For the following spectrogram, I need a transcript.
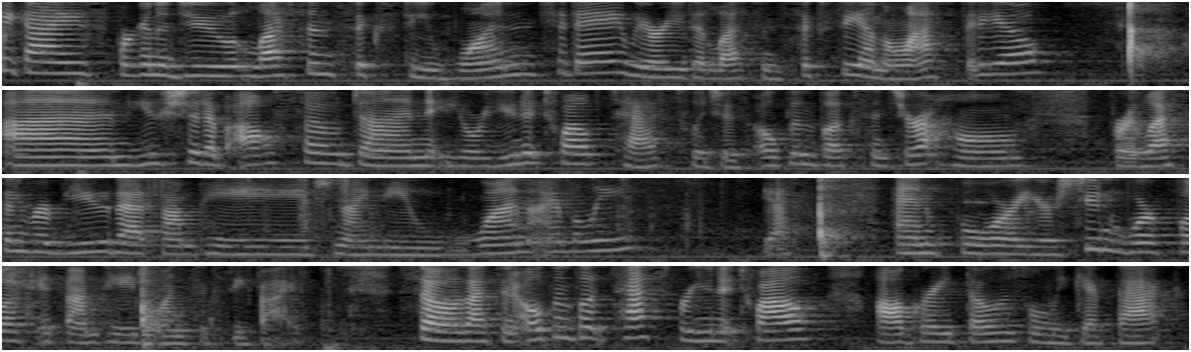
Hey guys, we're gonna do lesson 61 today. We already did lesson 60 on the last video. Um, you should have also done your Unit 12 test, which is open book since you're at home. For lesson review, that's on page 91, I believe. Yes. And for your student workbook, it's on page 165. So that's an open book test for Unit 12. I'll grade those when we get back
